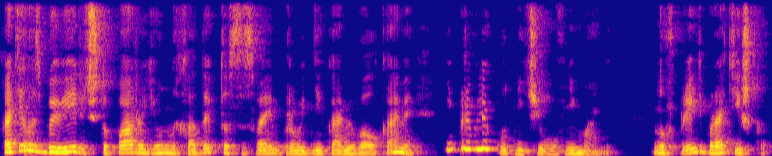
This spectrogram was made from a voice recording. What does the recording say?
Хотелось бы верить, что пара юных адептов со своими проводниками-волками не привлекут ничего внимания. Но впредь, братишка,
